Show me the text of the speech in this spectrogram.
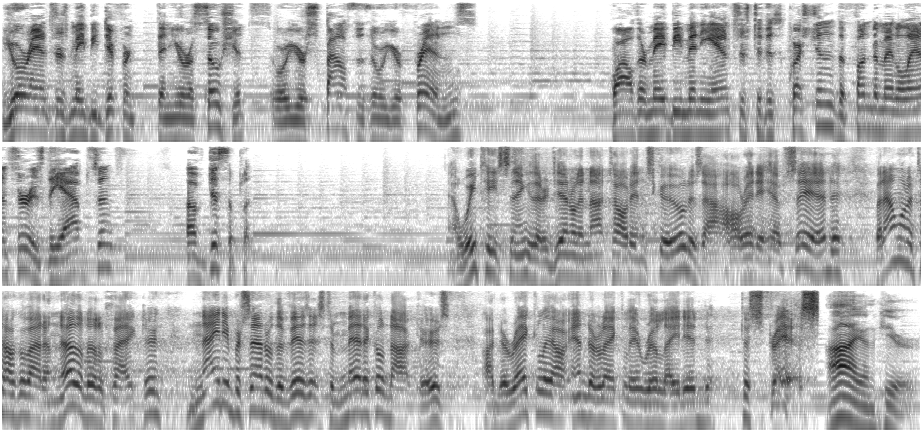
Your answers may be different than your associates or your spouses or your friends. While there may be many answers to this question, the fundamental answer is the absence of discipline. Now, we teach things that are generally not taught in school, as I already have said, but I want to talk about another little factor. 90% of the visits to medical doctors are directly or indirectly related to stress. I am here,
